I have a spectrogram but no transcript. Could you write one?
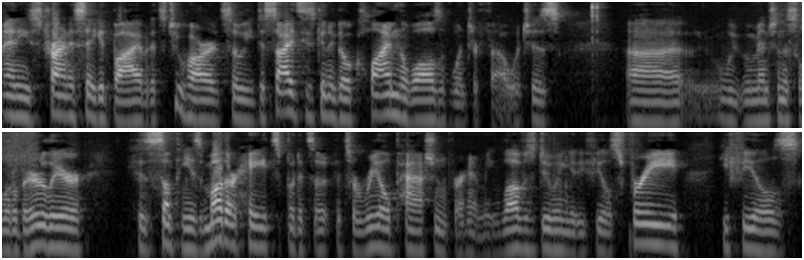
and he's trying to say goodbye, but it's too hard. So he decides he's going to go climb the walls of Winterfell, which is uh, we, we mentioned this a little bit earlier. Is something his mother hates, but it's a it's a real passion for him. He loves doing it. He feels free. He feels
